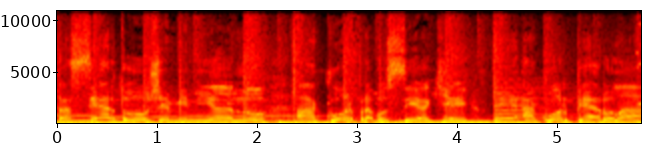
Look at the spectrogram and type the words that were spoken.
tá certo, Geminiano? A cor pra você aqui é a cor pérola.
